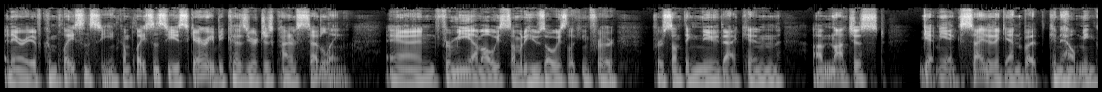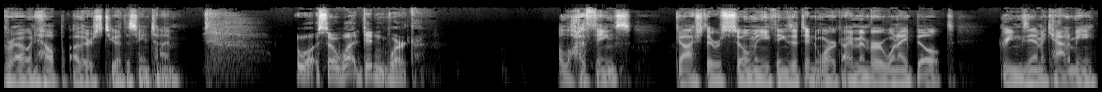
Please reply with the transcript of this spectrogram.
an area of complacency. And complacency is scary because you're just kind of settling. And for me, I'm always somebody who's always looking for, for something new that can um, not just get me excited again, but can help me grow and help others too at the same time. So, what didn't work? A lot of things. Gosh, there were so many things that didn't work. I remember when I built Green Exam Academy,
